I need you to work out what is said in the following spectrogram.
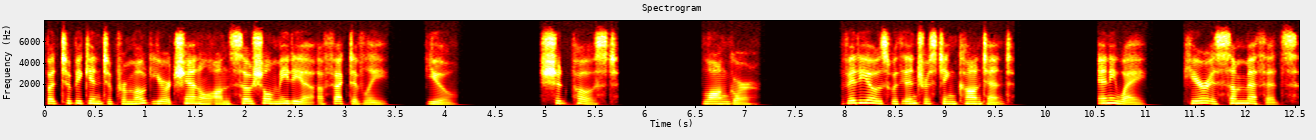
But to begin to promote your channel on social media effectively, you should post longer videos with interesting content. Anyway, here is some methods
